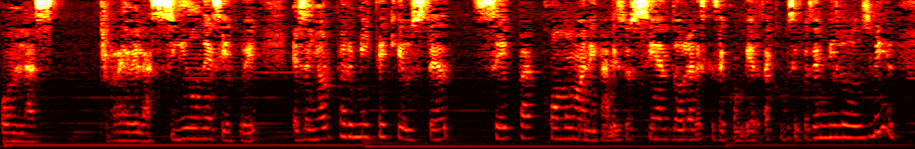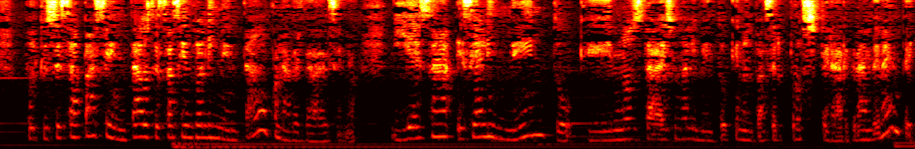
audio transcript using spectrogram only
con las revelaciones y el, el Señor permite que usted sepa cómo manejar esos 100 dólares que se conviertan como si fuesen mil o dos mil, porque usted está apacentado, usted está siendo alimentado con la verdad del Señor. Y esa, ese alimento que nos da es un alimento que nos va a hacer prosperar grandemente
